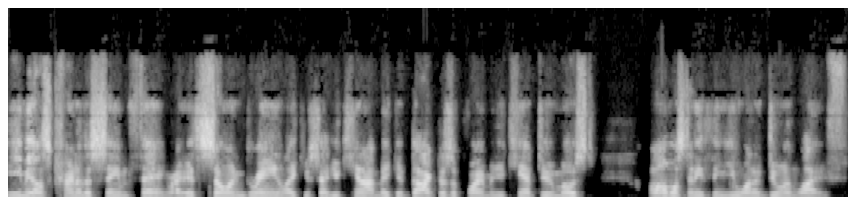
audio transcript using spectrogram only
Email is kind of the same thing right? It's so ingrained like you said you cannot make a doctor's appointment. You can't do most almost anything you want to do in life,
